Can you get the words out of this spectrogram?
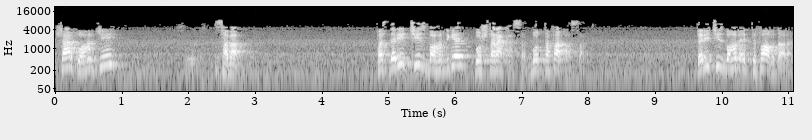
شرط و هم چی؟ سبب. پس در این چیز با هم دیگه مشترک هستند متفق هستند. در این چیز با هم اتفاق دارند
